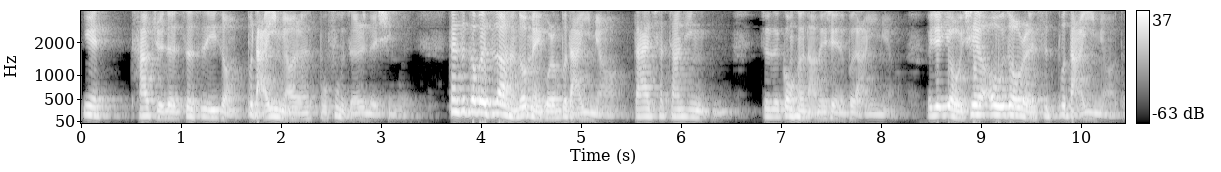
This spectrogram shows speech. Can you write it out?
因为他觉得这是一种不打疫苗的人不负责任的行为。但是各位知道，很多美国人不打疫苗，大概将近就是共和党那些人不打疫苗，而且有些欧洲人是不打疫苗的，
